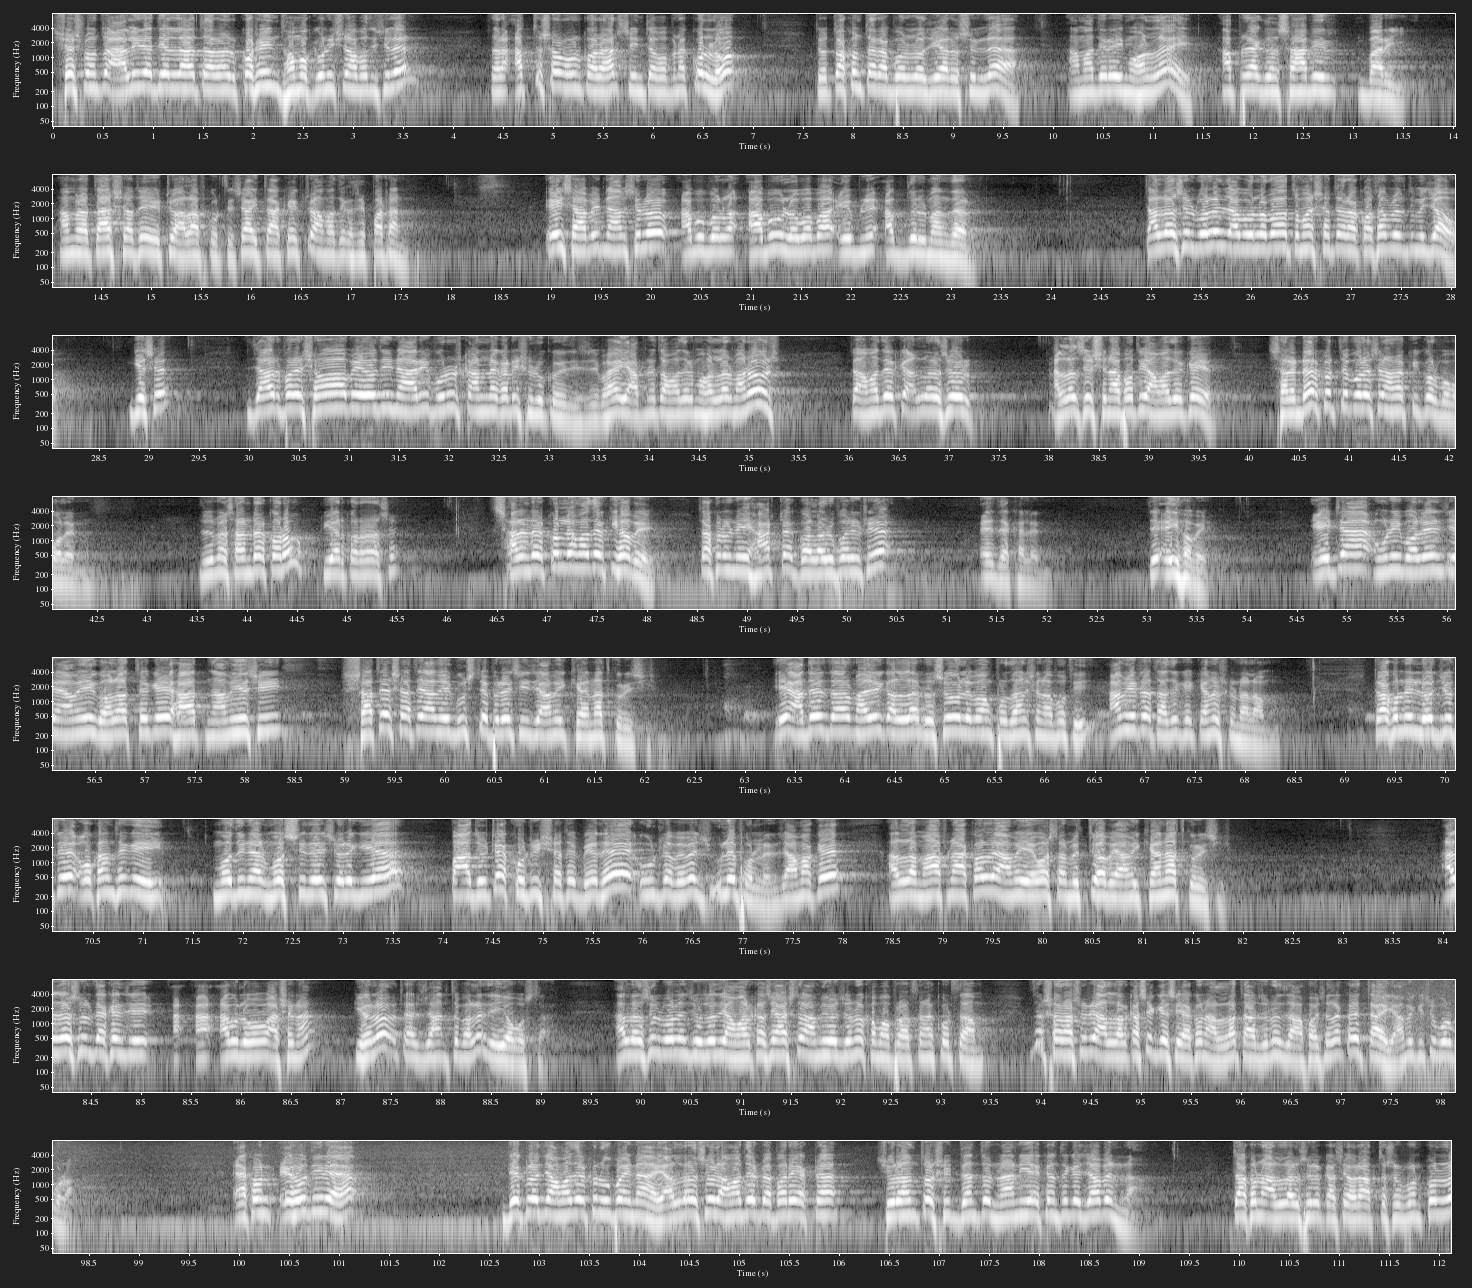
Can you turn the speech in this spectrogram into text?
শেষ পর্যন্ত আলী রাদি আল্লাহ তার কঠিন ধমক উনিশ সভাপতি ছিলেন, তারা আত্মসমর্পণ করার চিন্তা ভাবনা করল। তো তখন তারা বলল, জিয়া রসুল্লাহ আমাদের এই মহল্লায় আপনার একজন সাহাবির বাড়ি, আমরা তার সাথে একটু আলাপ করতে চাই, তাকে একটু আমাদের কাছে পাঠান। এই সাহাবির নাম ছিল আবু বল্লা আবু লোবাবা ইবনে আব্দুল মান্দার। তা আল্লাহ রসুল বললেন যে আবু লোবাবা, তোমার সাথে ওরা কথা বলে তুমি যাও। গেছে। যার পরে সব এহুদি নারী পুরুষ কান্নাকাটি শুরু করে দিয়েছে। ভাই, আপনি তো আমাদের মহল্লার মানুষ। তো আমাদেরকে আল্লাহ রসুল আল্লাহ রসুল সেনাপতি আমাদেরকে সারেন্ডার করতে বলেছেন, আমরা কী করব বলেন? যদি তোমরা সারেন্ডার করো, কি আর করার আছে? সারেন্ডার করলে আমাদের কি হবে? তখন উনি এই হাতটা গলার উপরে উঠে এই দেখালেন যে এই হবে। এইটা উনি বলেন যে আমি গলার থেকে হাত নামিয়েছি সাথে সাথে আমি বুঝতে পেরেছি যে আমি খেয়ানাত করেছি। এ আদেশ দেওয়ার মালিক আল্লাহ রসুল এবং প্রধান সেনাপতি, আমি এটা তাদেরকে কেন শোনালাম? তখন ওই লজ্জতে ওখান থেকেই মদিনার মসজিদে চলে গিয়া পা দুইটা খুঁটির সাথে বেঁধে উল্টা ভেবে ঝুলে পড়লেন যে আমাকে আল্লাহ মাফ না করলে আমি এ অবস্থার মৃত্যু হবে, আমি খেয়ানাত করেছি। আল্লাহ রসুল দেখেন যে আবুল আসে না। কি হলো? তার জানতে পারলেন এই অবস্থা। আল্লাহ রসুল বললেন, যে যদি আমার কাছে আসতো, আমি ওর জন্য ক্ষমা প্রার্থনা করতাম। তো সরাসরি আল্লাহর কাছে গেছে। এখন আল্লাহ তার জন্য যা ফয়সলা করে তাই, আমি কিছু বলব না। এখন এহুদিরা দেখল যে আমাদের কোনো উপায় নাই। আল্লাহ রসুল আমাদের ব্যাপারে একটা চূড়ান্ত সিদ্ধান্ত না নিয়ে এখান থেকে যাবেন না। তখন আল্লাহ রসুলের কাছে ওরা আত্মসমর্পণ করল,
